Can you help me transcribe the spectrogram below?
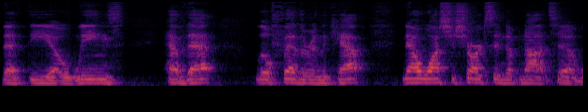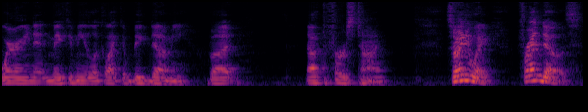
that the uh, wings have that little feather in the cap. Now watch the Sharks end up not uh, wearing it and making me look like a big dummy, but not the first time. So anyway, friendos,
